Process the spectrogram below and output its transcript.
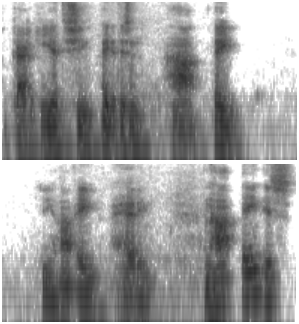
dan krijg ik hier te zien, hé, dit is een H1. Die H1 heading. Een H1 is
